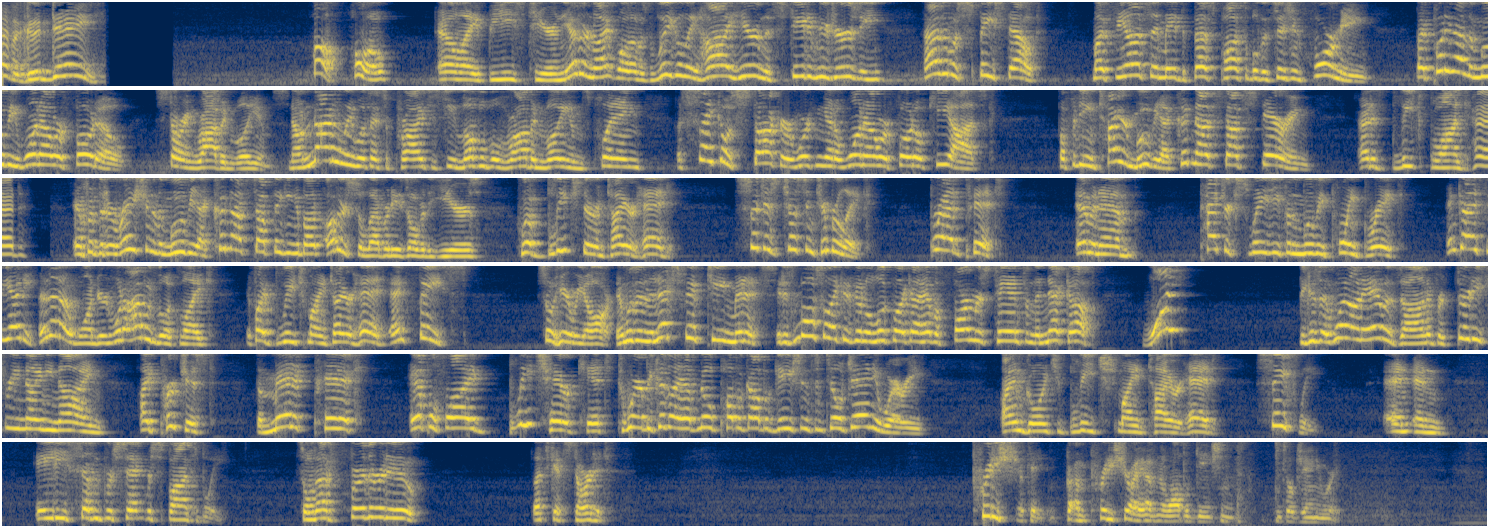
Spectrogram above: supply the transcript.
Have a good day. Oh, hello. LA Beast here. And the other night, while I was legally high here in the state of New Jersey, as I was spaced out, my fiance made the best possible decision for me by putting on the movie One Hour Photo, starring Robin Williams. Now, not only was I surprised to see lovable Robin Williams playing a psycho stalker working at a one hour photo kiosk, but for the entire movie, I could not stop staring at his bleach blonde head. And for the duration of the movie, I could not stop thinking about other celebrities over the years who have bleached their entire head, such as Justin Timberlake, Brad Pitt, Eminem, Patrick Swayze from the movie Point Break, and Guy Fieri. And then I wondered what I would look like if I bleached my entire head and face. So here we are. And within the next 15 minutes, it is most likely going to look like I have a farmer's tan from the neck up. What? Because I went on Amazon and for $33.99, I purchased the Manic Panic Amplified Bleach Hair Kit to wear because I have no public obligations until January. I am going to bleach my entire head safely and and 87% responsibly. So without further ado, let's get started. Pretty sure, okay, I'm pretty sure I have no obligations until January.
